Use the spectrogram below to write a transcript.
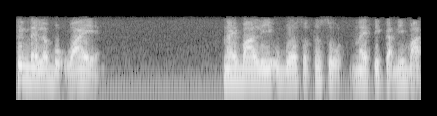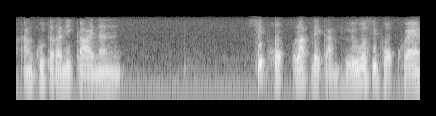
ซึ่งได้ระบุไว้ ในบาลีอุโบสถสูตร ในติกนิบาตอังคุตรนิกายนั้นสิบหกลัทด้วยกัน หรือว่าสิบหกแคว้น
